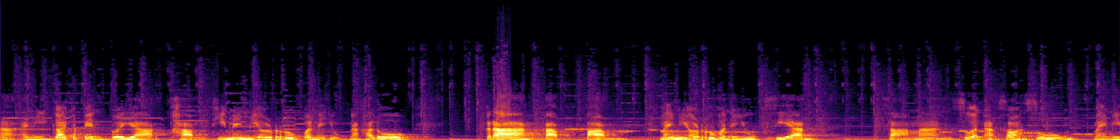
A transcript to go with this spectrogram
อะ อันนี้ก็จะเป็นตัวอย่างคำที่ไม่มีรูปวรรณยุกต์นะคะลูก กลางกับต่ำไม่มีรูปวรรณยุกต์เสียง สามัญ ส่วนอักษรสูงไม่มี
